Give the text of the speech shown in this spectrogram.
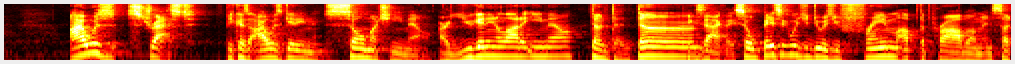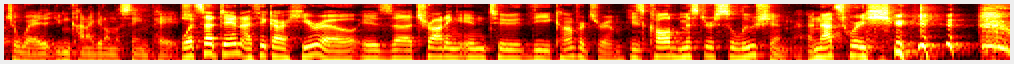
I was stressed because I was getting so much email. Are you getting a lot of email? Dun dun dun. Exactly. So basically, what you do is you frame up the problem in such a way that you can kind of get on the same page. What's that, Dan? I think our hero is uh, trotting into the conference room. He's called Mr. Solution, and that's where you.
